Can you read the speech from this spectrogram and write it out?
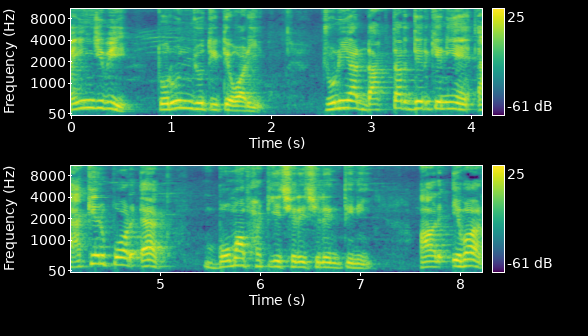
আইনজীবী তরুণজ্যোতি তেওয়ারি। জুনিয়র ডাক্তারদেরকে নিয়ে একের পর এক বোমা ফাটিয়ে ছেড়েছিলেন তিনি। আর এবার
